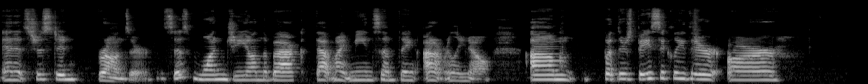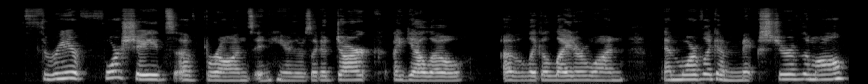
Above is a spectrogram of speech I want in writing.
And it's just in bronzer. It says 1G on the back. That might mean something. I don't really know. Um, but there's basically, there are three or four shades of bronze in here. There's like a dark, a yellow, a, like a lighter one, and more of like a mixture of them all.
